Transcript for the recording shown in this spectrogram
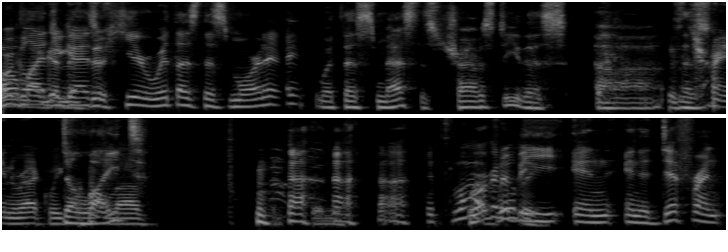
We're Oh glad you goodness, guys are here with us this morning with this mess, this travesty, this uh, This, this train wreck we call delight. love. goodness. It's love. We're going to really. be in in a different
